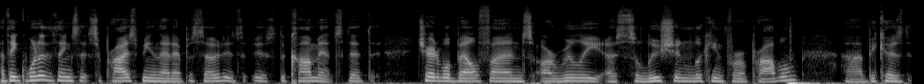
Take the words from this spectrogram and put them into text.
I think one of the things that surprised me in that episode is is the comments that charitable bail funds are really a solution looking for a problem uh, because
